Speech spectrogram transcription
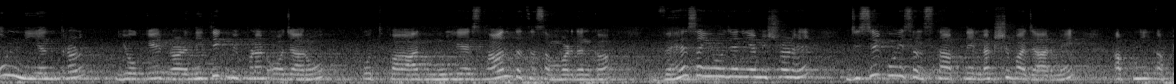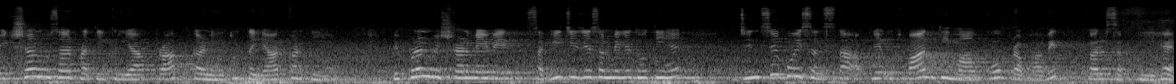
उन नियंत्रण योग्य रणनीतिक विपणन औजारों उत्पाद, मूल्य, स्थान तथा संवर्धन का वह संयोजन या मिश्रण है, जिसे कोई संस्था अपने लक्ष्य बाज़ार में अपनी अपेक्षानुसार प्रतिक्रिया प्राप्त करने हेतु तैयार करती है। विपणन मिश्रण में वे सभी चीज़ें सम्मिलित होती हैं, जिनसे कोई संस्था अपने उत्पाद की मांग को प्रभावित कर सकती है।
